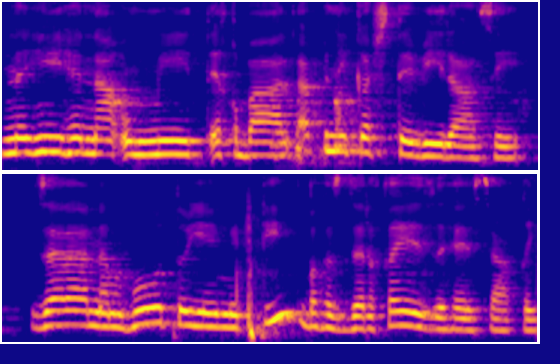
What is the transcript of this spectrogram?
نہیں ہے نا امید اقبال اپنی کشتے ویراں سے۔ ذرا نم ہو تو یہ مٹی بہت زرخیز ہے ساقی۔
